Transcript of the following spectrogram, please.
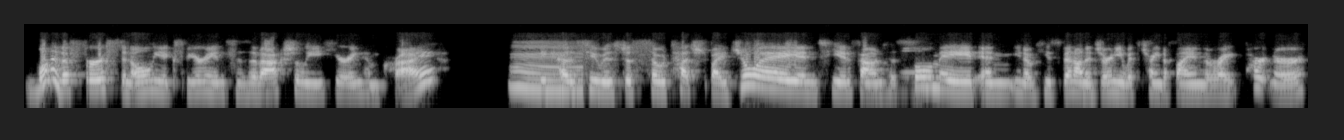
one of the first and only experiences of actually hearing him cry. Mm. Because he was just so touched by joy and he had found his soulmate. And, you know, he's been on a journey with trying to find the right partner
